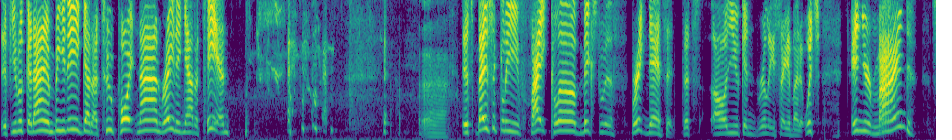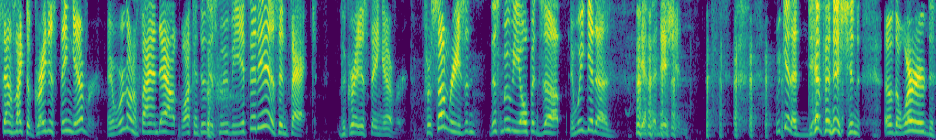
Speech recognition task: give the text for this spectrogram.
if you look at IMDb, got a 2.9 rating out of 10. Uh. It's basically Fight Club mixed with breakdancing. That's all you can really say about it. Which, in your mind, sounds like the greatest thing ever. And we're going to find out walking through this movie if it is, in fact, the greatest thing ever. For some reason, this movie opens up and we get a definition. we get a definition of the word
